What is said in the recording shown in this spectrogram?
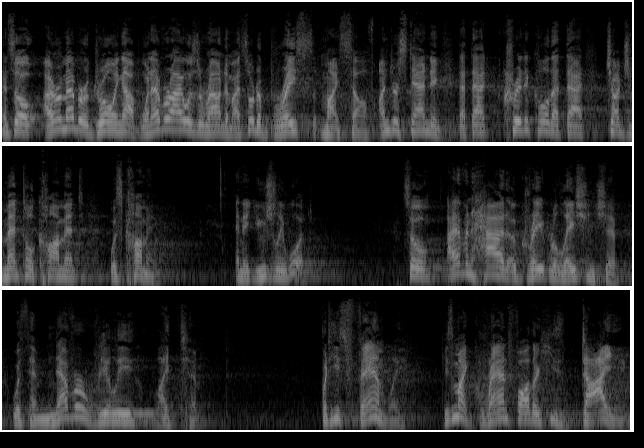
And so I remember growing up, whenever I was around him, I'd sort of brace myself, understanding that that critical, that that judgmental comment was coming. And it usually would. So I haven't had a great relationship with him, never really liked him. But he's family. He's my grandfather. He's dying.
